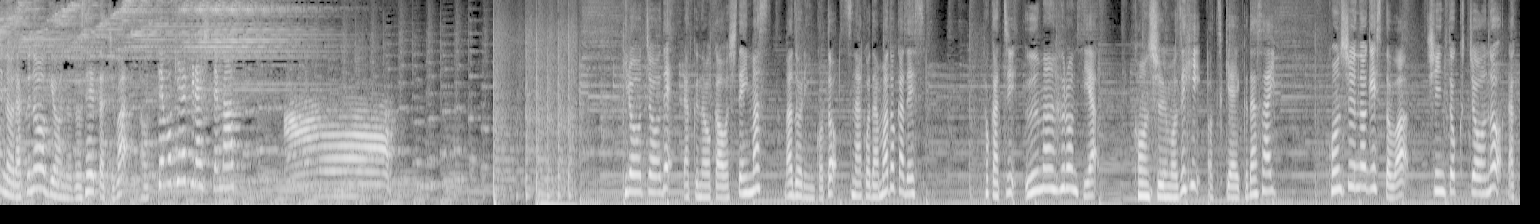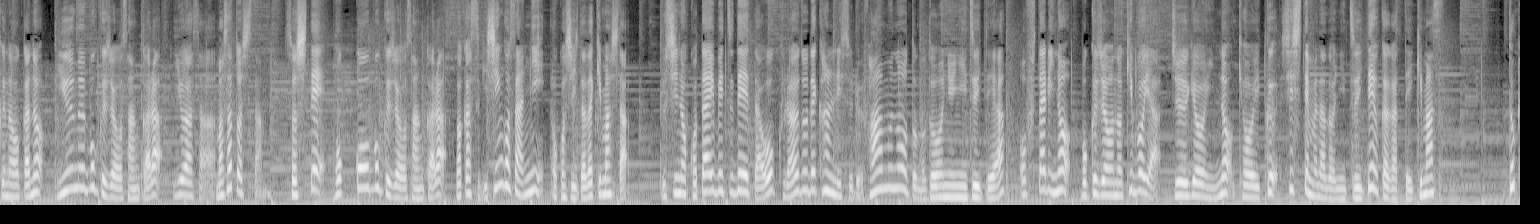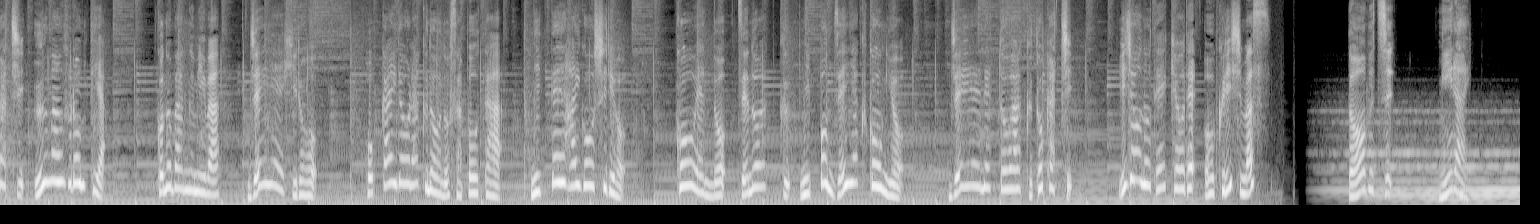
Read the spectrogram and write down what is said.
勝の酪農業の女性たちはとってもキラキラしてます。広尾町で酪農家をしています。マドリンこと砂子田まどかです。十勝ウーマンフロンティア。今週もぜひお付き合いください。今週のゲストは新特徴の酪農家のユーム牧場さんから湯浅正俊さん。そして北高牧場さんから若杉慎吾さんにお越しいただきました。牛の個体別データをクラウドで管理するファームノートの導入についてやお二人の牧場の規模や従業員の教育システムなどについて伺っていきます。十勝ウーマンフロンティア。この番組は JA 広尾北海道酪農のサポーター日展配合飼料公園のゼノアック日本全薬工業 JA ネットワーク十勝。以上の提供でお送りします。動物未来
